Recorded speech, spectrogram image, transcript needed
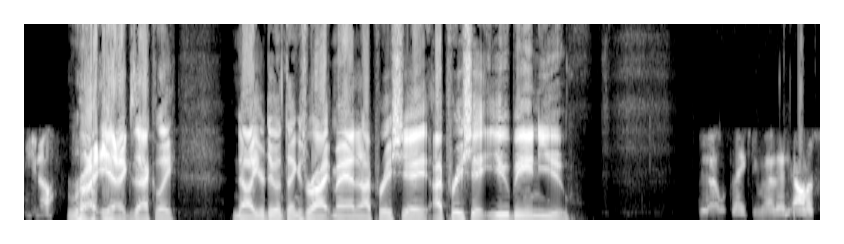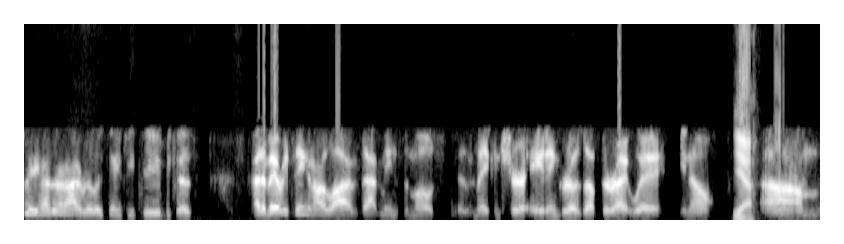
you know. Right. Yeah. Exactly. No, you're doing things right, man, and I appreciate I appreciate you being you. Yeah, well, thank you, man. And honestly, Heather and I really thank you too, because out of everything in our lives, that means the most is making sure Aiden grows up the right way, you know. Yeah. um,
